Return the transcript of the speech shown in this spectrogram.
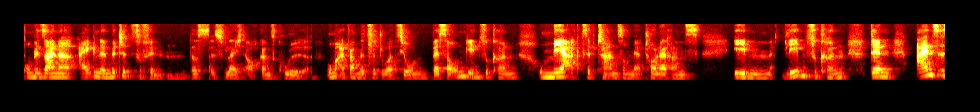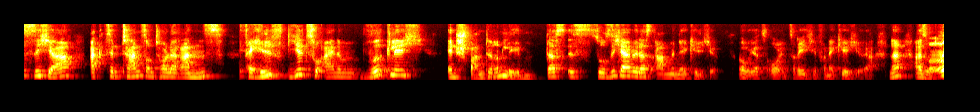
um in seine eigene Mitte zu finden. Das ist vielleicht auch ganz cool, um einfach mit Situationen besser umgehen zu können, um mehr Akzeptanz und mehr Toleranz eben leben zu können. Denn eins ist sicher, Akzeptanz und Toleranz verhilft dir zu einem wirklich entspannteren Leben. Das ist so sicher wie das Arm in der Kirche. Oh, jetzt, oh, jetzt rede ich hier von der Kirche, ja. Ne? Also, ja.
